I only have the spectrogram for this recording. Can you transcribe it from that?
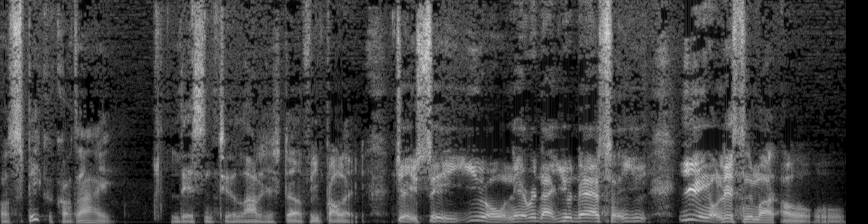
uh, speaker because I listen to a lot of his stuff. He probably JC, you on every night, you're national, you, you ain't gonna listen to my, oh,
